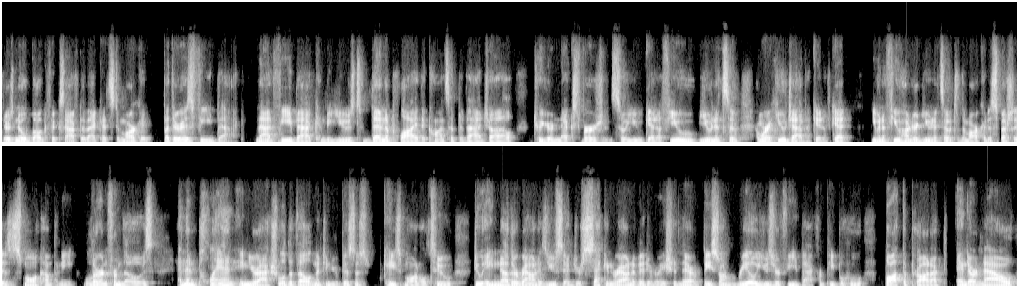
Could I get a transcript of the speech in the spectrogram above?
there's no bug fix after that gets to market, but there is feedback. That feedback can be used to then apply the concept of agile to your next version. So you get a few units of, and we're a huge advocate of get even a few hundred units out to the market, especially as a small company, learn from those, and then plan in your actual development in your business case model to do another round, as you said, your second round of iteration there based on real user feedback from people who bought the product and are now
